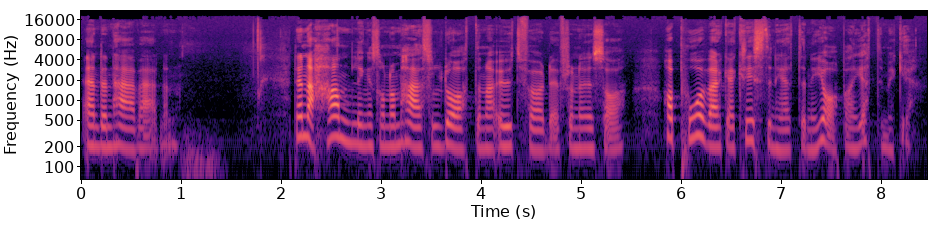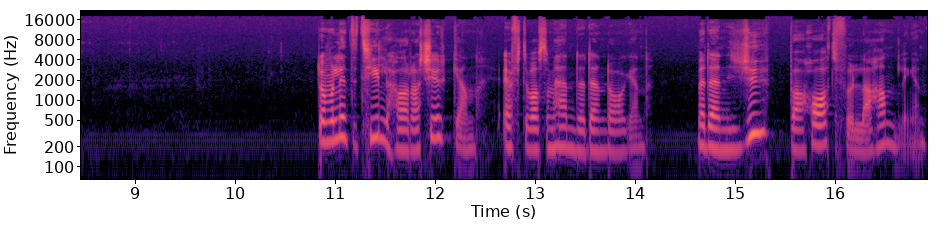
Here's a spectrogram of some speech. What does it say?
än den här världen? Denna handling som de här soldaterna utförde från USA har påverkat kristenheten i Japan jättemycket. De vill inte tillhöra kyrkan efter vad som hände den dagen med den djupa hatfulla handlingen.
